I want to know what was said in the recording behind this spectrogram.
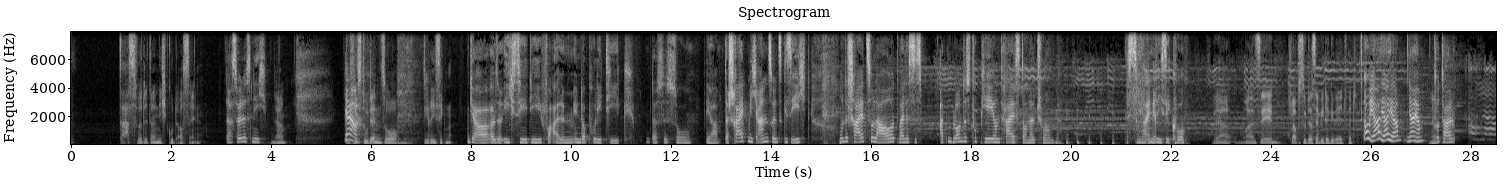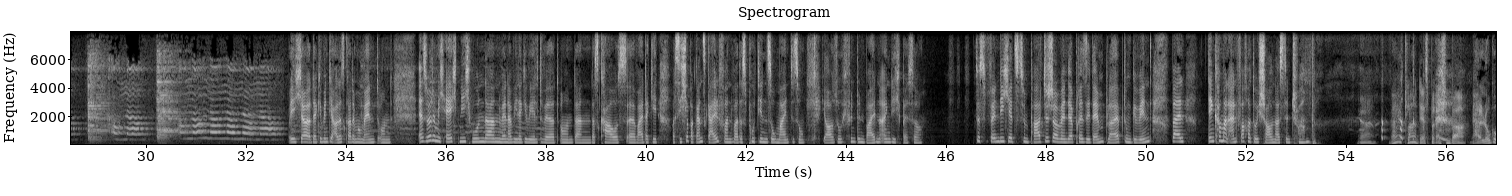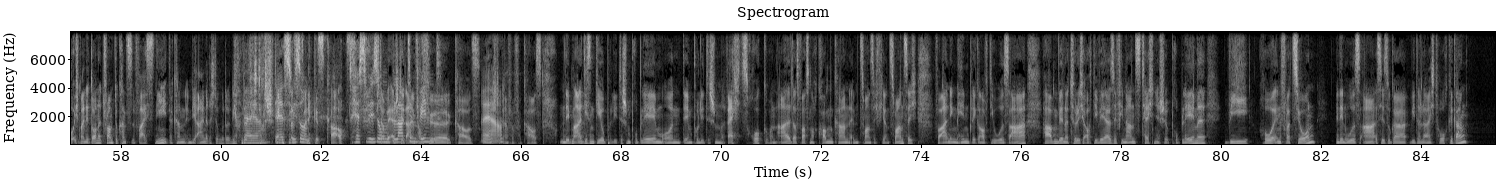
das würde dann nicht gut aussehen. Das würde es nicht. Ja. ja. Wie siehst du denn so die Risiken? Ja, also ich sehe die vor allem in der Politik. Das ist so, ja, das schreit mich an, so ins Gesicht. Und es schreit so laut, weil es ist, hat ein blondes Toupet und heißt Donald Trump. Das ist so mein Risiko. Ja, mal sehen. Glaubst du, dass er wiedergewählt wird? Oh ja, ja, ja, ja, ja, ja. total. Ich, äh, der gewinnt ja alles gerade im Moment und es würde mich echt nicht wundern, wenn er wieder gewählt wird und dann das Chaos äh, weitergeht. Was ich aber ganz geil fand, war, dass Putin so meinte, so, ja, so, ich finde den beiden eigentlich besser. Das fände ich jetzt sympathischer, wenn der Präsident bleibt und gewinnt, weil den kann man einfacher durchschauen als den Trump. Ja, naja, klar, der ist berechenbar. Ja, Logo, ich meine, Donald Trump, du kannst, weißt nie, der kann in die eine Richtung oder die andere ja, Richtung ja. schwenken. Der ist so ein, völliges Chaos. Der ist wie so ich glaube, er steht einfach Wind. für Chaos. Ja. Er steht einfach für Chaos. Und neben all diesen geopolitischen Problemen und dem politischen Rechtsruck und all das, was noch kommen kann im 2024, vor allen Dingen im Hinblick auf die USA, haben wir natürlich auch diverse finanztechnische Probleme wie hohe Inflation, in den USA ist sie sogar wieder leicht hochgegangen.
